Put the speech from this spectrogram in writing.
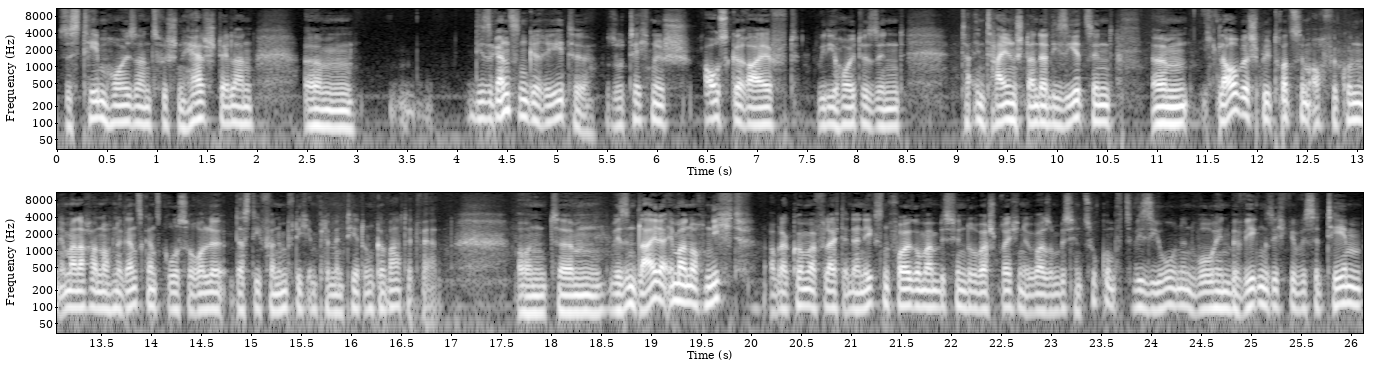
Systemhäusern, zwischen Herstellern. Ähm, diese ganzen Geräte, so technisch ausgereift, wie die heute sind, in Teilen standardisiert sind. Ähm, ich glaube, es spielt trotzdem auch für Kunden immer nachher noch eine ganz, ganz große Rolle, dass die vernünftig implementiert und gewartet werden. Und ähm, wir sind leider immer noch nicht, aber da können wir vielleicht in der nächsten Folge mal ein bisschen drüber sprechen, über so ein bisschen Zukunftsvisionen, wohin bewegen sich gewisse Themen.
